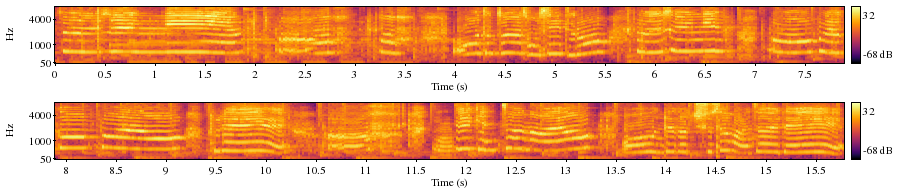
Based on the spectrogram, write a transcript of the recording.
선생님. 어? 어? 어, 토토야, 정신이 들어? 선생님. 어, 배가 아파요. 그래. 어, 이제 괜찮아요? 어, 근데 나 주사 맞아야 돼.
